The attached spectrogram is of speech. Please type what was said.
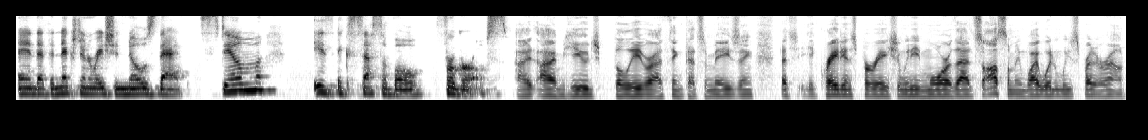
and that the next generation knows that stem is accessible for girls. I, I'm a huge believer. I think that's amazing. That's great inspiration. We need more of that. It's awesome. I mean, why wouldn't we spread it around?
